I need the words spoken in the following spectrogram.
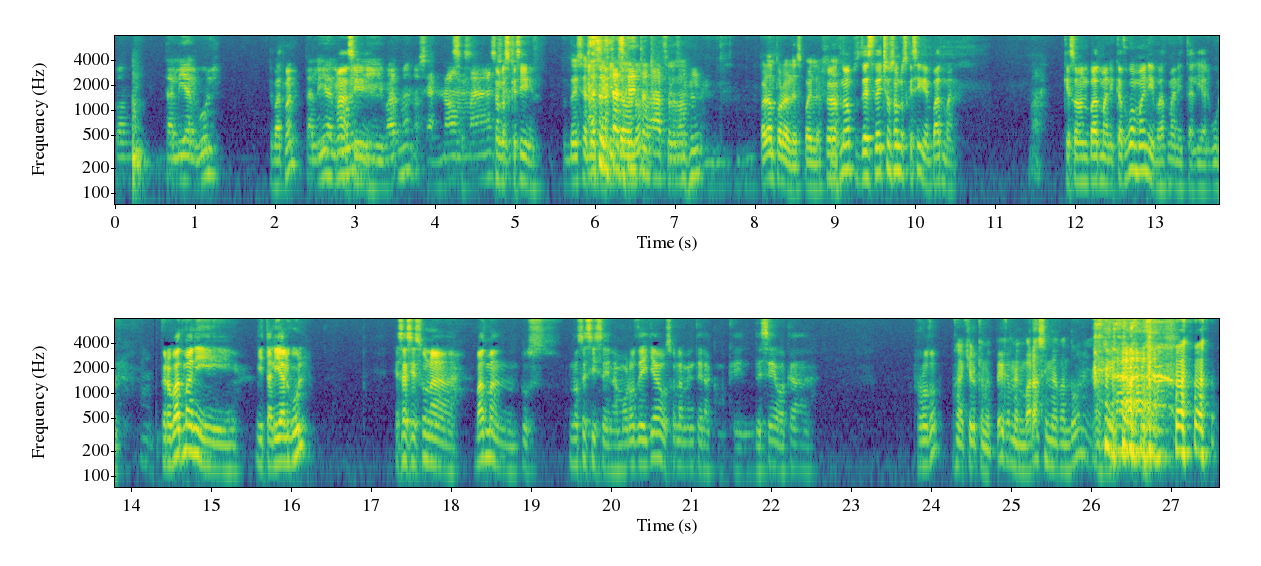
con Talia al Ghul, ¿De Batman? Talia al Ah, Ghul sí. y Batman, o sea, no Sí, manches. Son los que siguen. Sale Ah, sí, está escrito, escrito. ¿no? Ah, perdón. Perdón por el spoiler. Pero no, pues de, de hecho son los que siguen Batman. Que son Batman y Catwoman y Batman y Talia al Ghul. Pero Batman y, y Talia al Ghul, esa sí es una... Batman, pues no sé si se enamoró de ella o solamente era como que el deseo acá rudo. Ah, quiero que me pegue, me embarace y me abandone.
